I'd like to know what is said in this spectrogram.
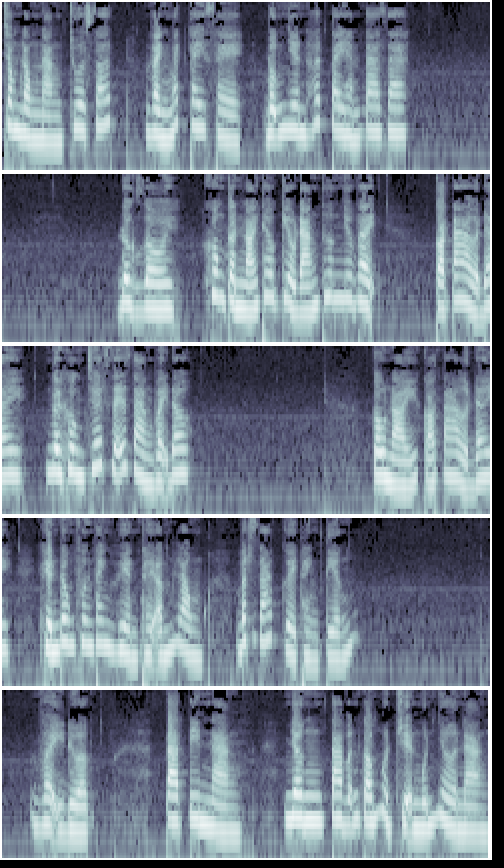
trong lòng nàng chua xót, vành mắt cay xè, bỗng nhiên hất tay hắn ta ra. Được rồi, không cần nói theo kiểu đáng thương như vậy. Có ta ở đây, người không chết dễ dàng vậy đâu. Câu nói có ta ở đây khiến Đông Phương Thanh Huyền thấy ấm lòng, bất giác cười thành tiếng. Vậy được, ta tin nàng, nhưng ta vẫn có một chuyện muốn nhờ nàng.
